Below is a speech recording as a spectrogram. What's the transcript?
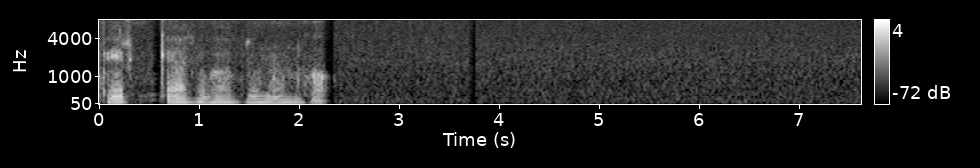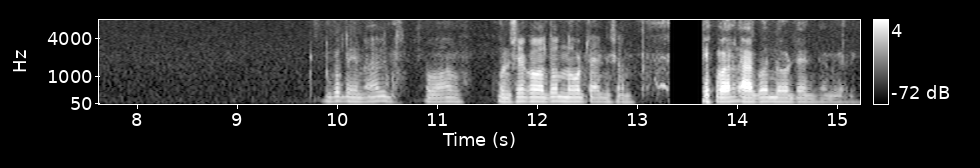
फिर क्या जवाब दूँ उनको? उनको देना जवाब। उनसे कहो तो नो टेंशन केवल आगो नो टेंशन करें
